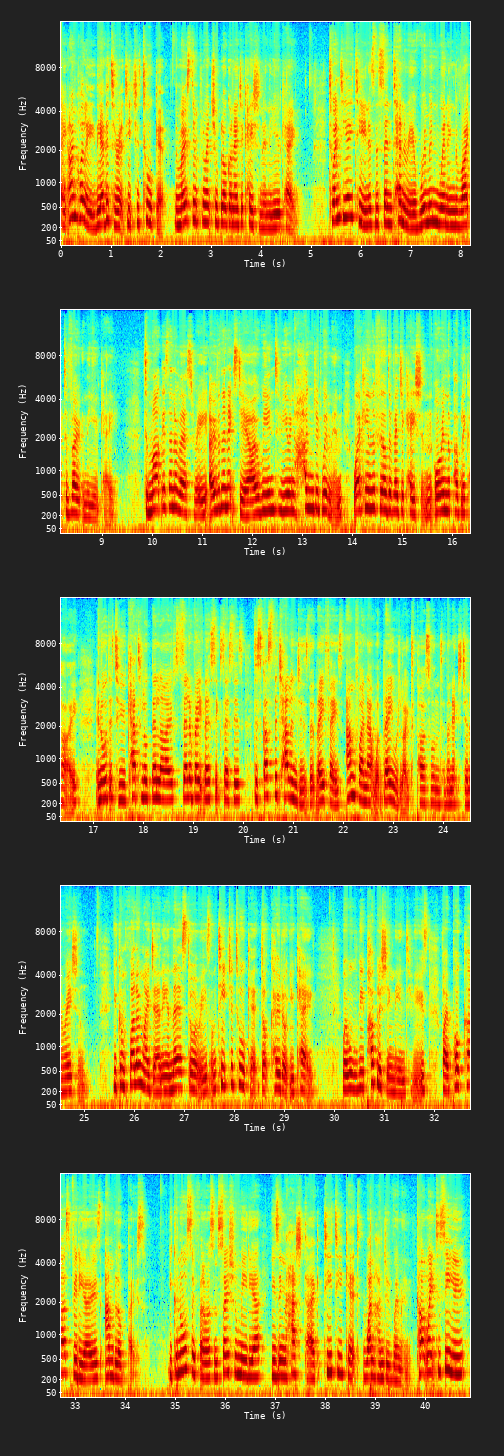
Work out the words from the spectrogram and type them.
Hi, I'm Holly, the editor at Teachers Toolkit, the most influential blog on education in the UK. 2018 is the centenary of women winning the right to vote in the UK. To mark this anniversary, over the next year I will be interviewing 100 women working in the field of education or in the public eye in order to catalogue their lives, celebrate their successes, discuss the challenges that they face, and find out what they would like to pass on to the next generation. You can follow my journey and their stories on teachertoolkit.co.uk, where we will be publishing the interviews via podcast, videos, and blog posts. You can also follow us on social media using the hashtag TTKit100Women. Can't wait to see you!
